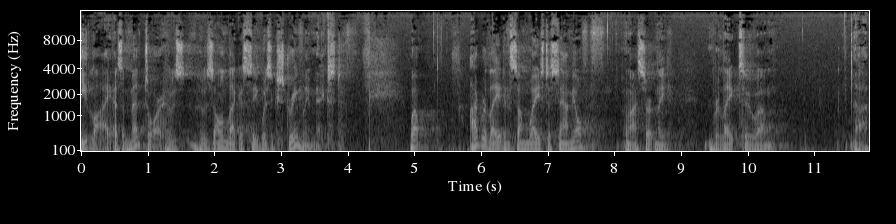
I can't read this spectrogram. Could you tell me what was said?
Eli, as a mentor whose, whose own legacy was extremely mixed. Well, I relate in some ways to Samuel. Well, I certainly relate to um, uh,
